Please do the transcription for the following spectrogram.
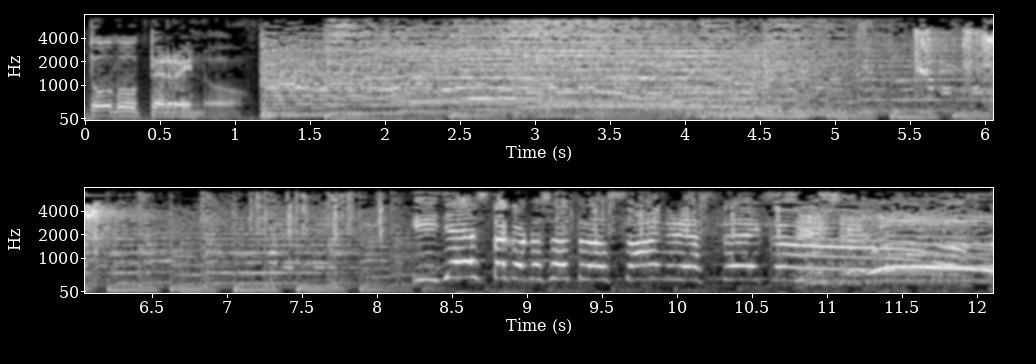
Todo Terreno. Y ya está con nosotros Sangre Azteca. ¡Sí, señor!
